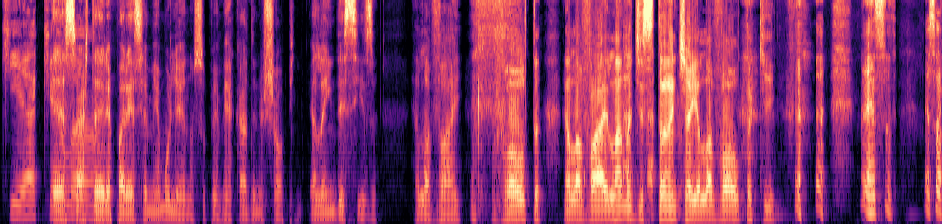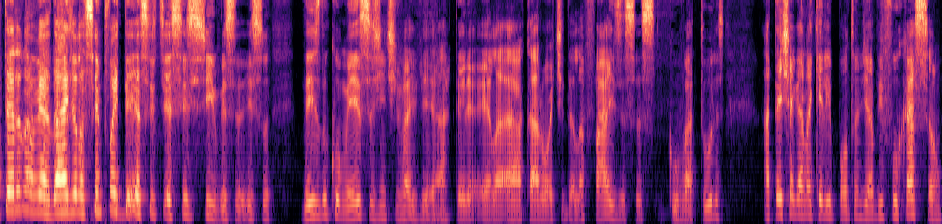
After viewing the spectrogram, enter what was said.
que é aquela. Essa artéria parece a minha mulher no supermercado e no shopping. Ela é indecisa. Ela vai, volta, ela vai lá no distante, aí ela volta aqui. essa, essa artéria, na verdade, ela sempre vai ter esse, esse tipo. Isso, isso, desde o começo a gente vai ver a artéria, ela, a carótida, ela faz essas curvaturas até chegar naquele ponto onde é a bifurcação.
